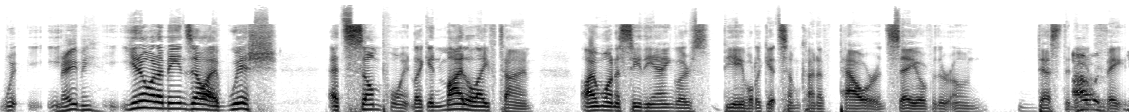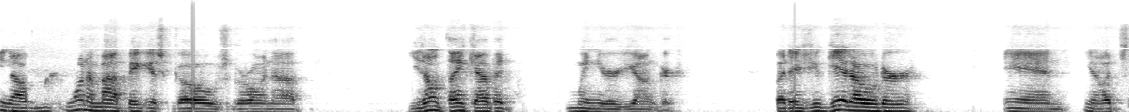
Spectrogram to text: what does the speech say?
w- y- maybe. you know what I mean, Zell? I wish at some point, like in my lifetime, I want to see the anglers be able to get some kind of power and say over their own destiny I and would, fate. you know, one of my biggest goals growing up, you don't think of it when you're younger, but as you get older, and you know, it's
